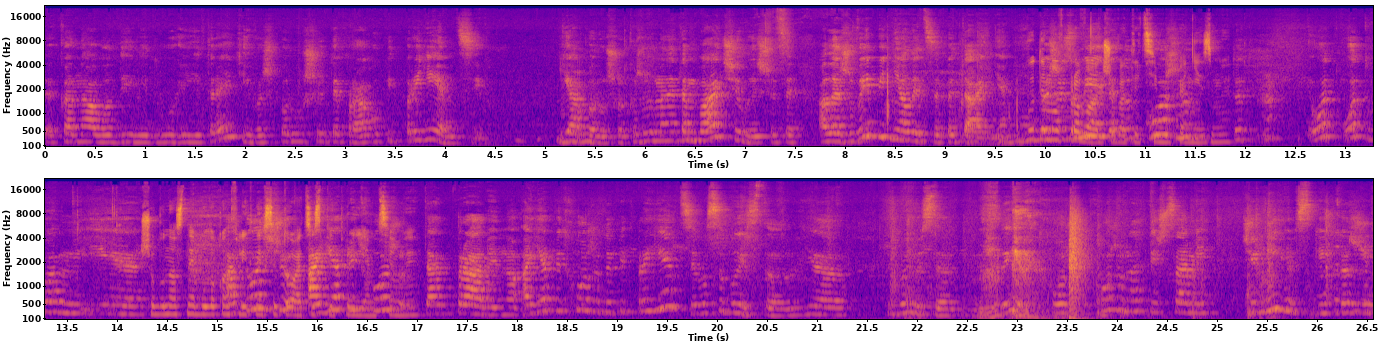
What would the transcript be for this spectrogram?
е, канал один, і другий, і третій, ви ж порушуєте право підприємців. Я порушую. Кажу, ви мене там бачили, що це, але ж ви підняли це питання. Будемо Ви ж розумієте, впроваджувати тут ці кожен- механізми, Тут, от, от вам і щоб у нас не було конфліктних то, що- ситуацій з а я підприємцями. так, правильно. А я підходжу до підприємців особисто. Я не боюся, я підходжу, підходжу на ті ж самі Чернігівські кажу.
